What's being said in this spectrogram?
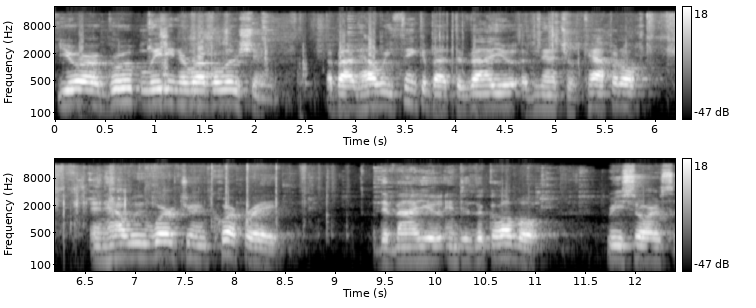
You are a group leading a revolution about how we think about the value of natural capital and how we work to incorporate the value into the global resource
